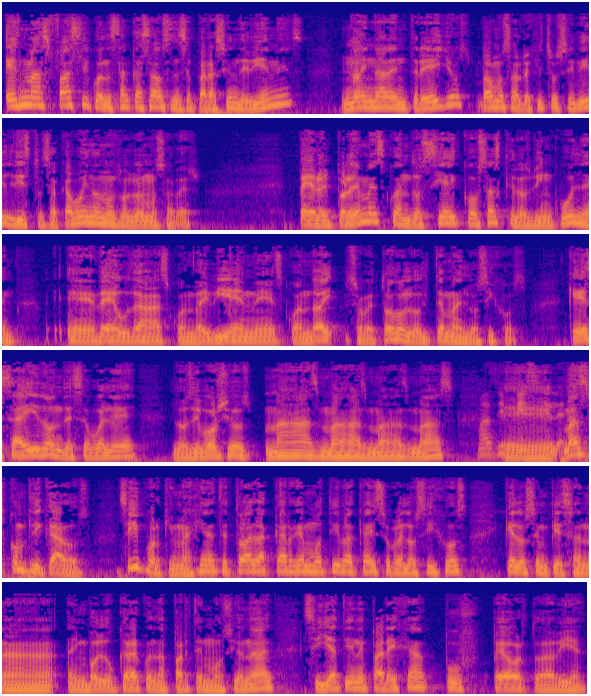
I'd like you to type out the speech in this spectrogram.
Es más fácil cuando están casados en separación de bienes, no hay nada entre ellos, vamos al registro civil, listo, se acabó y no nos volvemos a ver. Pero el problema es cuando sí hay cosas que los vinculen, eh, deudas, cuando hay bienes, cuando hay, sobre todo el tema de los hijos, que es ahí donde se vuelven los divorcios más, más, más, más, Más eh, difíciles. más complicados. Sí, porque imagínate toda la carga emotiva que hay sobre los hijos, que los empiezan a, a involucrar con la parte emocional. Si ya tiene pareja, puf, peor todavía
